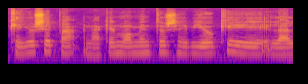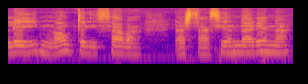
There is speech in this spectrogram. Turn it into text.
que yo sepa, en aquel momento se vio que la ley no autorizaba la extracción de arena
